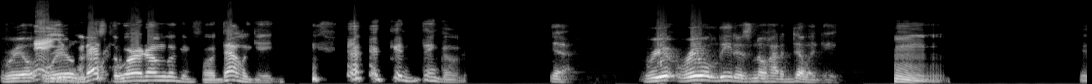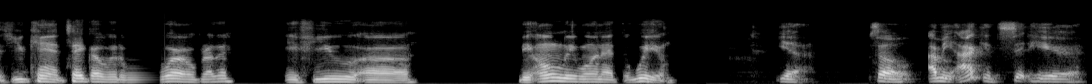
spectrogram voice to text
Real, you real. That's the word I'm looking for. Delegating. I couldn't think of it. yeah, real, real leaders know how to delegate. Hmm. Because you can't take over the world, brother, if you are the only one at the wheel. Yeah. So, I mean, I could sit here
